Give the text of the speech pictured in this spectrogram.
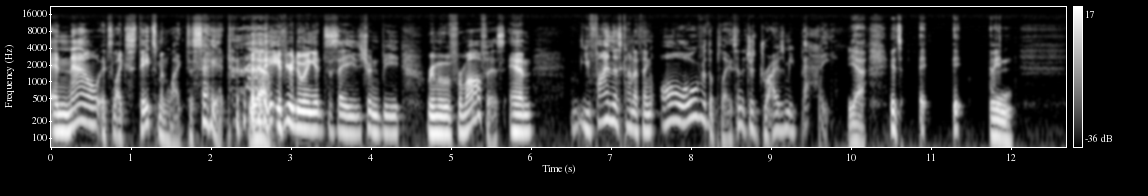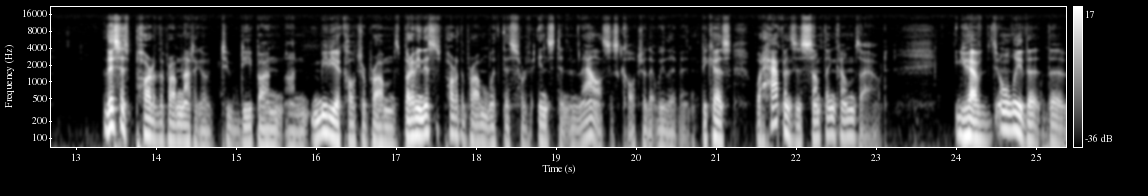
and now it's like statesman-like to say it. Yeah. if you're doing it to say he shouldn't be removed from office, and you find this kind of thing all over the place, and it just drives me batty. Yeah, it's. It, it, I mean, this is part of the problem. Not to go too deep on on media culture problems, but I mean, this is part of the problem with this sort of instant analysis culture that we live in. Because what happens is something comes out. You have only the the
